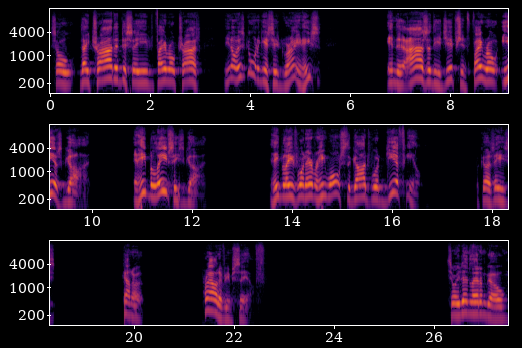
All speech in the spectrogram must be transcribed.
so they try to deceive. Pharaoh tries, you know, it's going against his grain. He's, in the eyes of the Egyptians, Pharaoh is God. And he believes he's God. And he believes whatever he wants, the gods would give him because he's kind of proud of himself. So he didn't let him go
